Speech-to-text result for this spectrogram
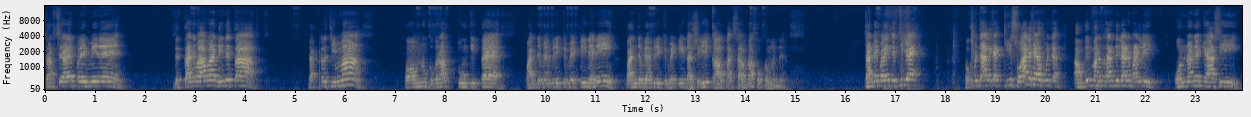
ਸਰਸੇ ਵਾਲੇ ਪ੍ਰੇਮੀ ਨੇ ਦਿੱਤਾ ਜਵਾਬ ਆ, ਨਹੀਂ ਦਿੱਤਾ। ਡਾਕਟਰ ਚੀਮਾ, ਕੌਮ ਨੂੰ ਗੁੰਮਰਾਹ ਤੂੰ ਕੀਤਾ ਪੰਜ ਮੈਂਬਰੀ ਕਮੇਟੀ ਨੇ ਨਹੀਂ ਪੰਜ ਮੈਂਬਰੀ ਕਮੇਟੀ ਦਾ ਸ਼੍ਰੀ ਅਕਾਲ ਤਖਤ ਸਾਹਿਬ ਦਾ ਹੁਕਮ ਮੰਨਿਆ। ਸਾਡੇ ਕੋਲੇ ਚਿੱਠੀ ਹੈ। ਹੁਕਮ ਚ ਲਿਖਿਆ, ਕੀ ਸਵਾਲ ਲਿਖਿਆ ਹੁਕਮ ਚ? ਆਪਦੀ ਮਨਪਸੰਦ ਦੀ ਲਾਈਨ ਪੜ੍ਹ ਲਈ। ਉਹਨਾਂ ਨੇ ਕਿਹਾ ਸੀ,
